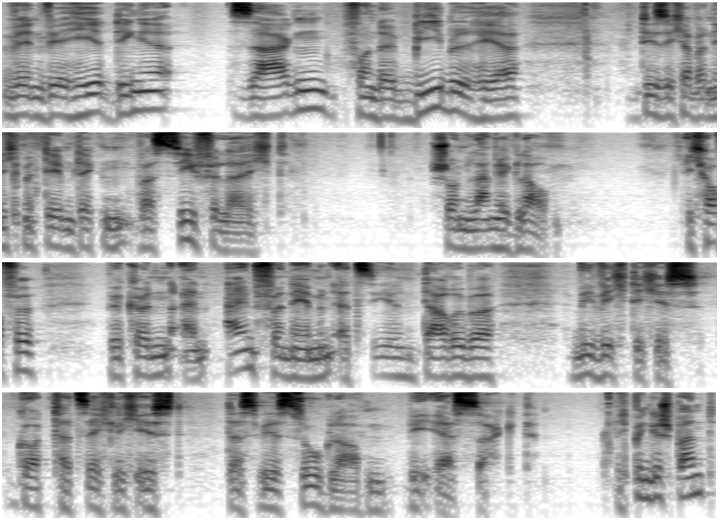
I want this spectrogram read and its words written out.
wenn wir hier Dinge sagen von der Bibel her, die sich aber nicht mit dem decken, was Sie vielleicht schon lange glauben. Ich hoffe, wir können ein Einvernehmen erzielen darüber, wie wichtig es Gott tatsächlich ist, dass wir es so glauben, wie er es sagt. Ich bin gespannt,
